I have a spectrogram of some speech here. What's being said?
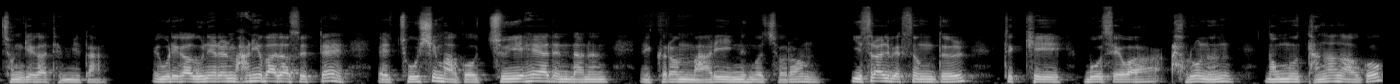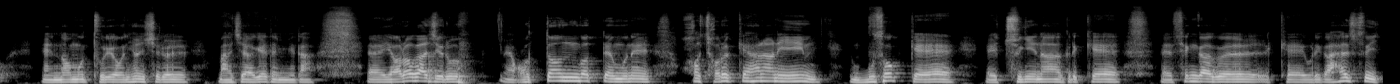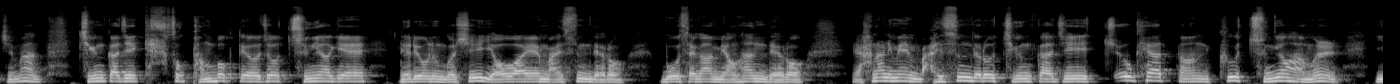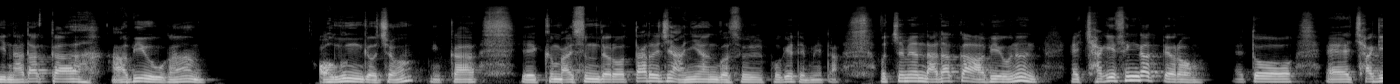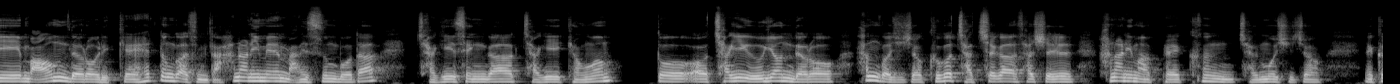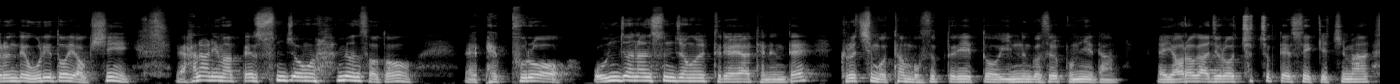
전개가 됩니다. 우리가 은혜를 많이 받았을 때 조심하고 주의해야 된다는 그런 말이 있는 것처럼 이스라엘 백성들 특히 모세와 아론은 너무 당황하고 너무 두려운 현실을 맞이하게 됩니다. 여러 가지로 어떤 것 때문에 어, 저렇게 하나님 무섭게 죽이나 그렇게 생각을 이렇게 우리가 할 수 있지만 지금까지 계속 반복되어져 중요하게 내려오는 것이 여호와의 말씀대로 모세가 명한 대로 하나님의 말씀대로 지금까지 쭉 해왔던 그 중요함을 이 나닥과 아비우가 어근 거죠. 그러니까 예, 그 말씀대로 따르지 아니한 것을 보게 됩니다. 어쩌면 나닥과 아비우는 자기 생각대로 또 자기 마음대로 이렇게 했던 것 같습니다. 하나님의 말씀보다 자기 생각, 자기 경험, 또 어, 자기 의견대로 한 것이죠. 그것 자체가 사실 하나님 앞에 큰 잘못이죠. 그런데 우리도 역시 하나님 앞에 순종을 하면서도 100% 온전한 순종을 드려야 되는데 그렇지 못한 모습들이 또 있는 것을 봅니다. 여러 가지로 추측될 수 있겠지만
